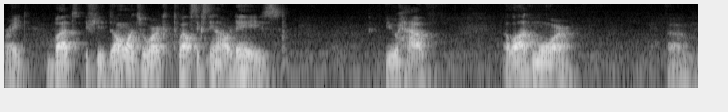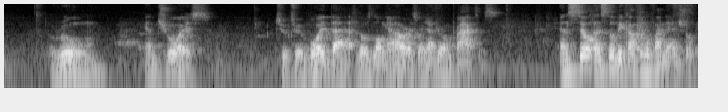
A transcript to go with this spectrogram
right? But if you don't want to work 12, 16 hour days, you have a lot more um, room and choice to, to avoid that those long hours when you have your own practice and still and still be comfortable financially.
